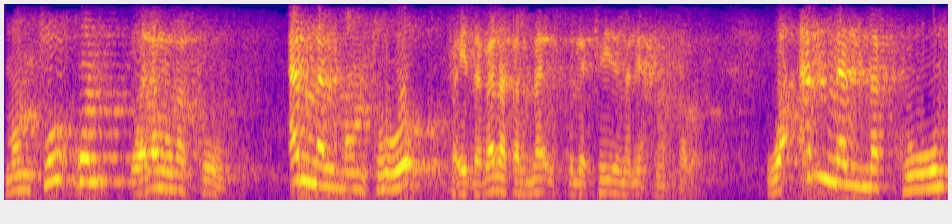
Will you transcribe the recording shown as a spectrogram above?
منطوق وله مفهوم. أما المنطوق فإذا بلغ الماء القلتين لم يحمل الخبر وأما المفهوم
